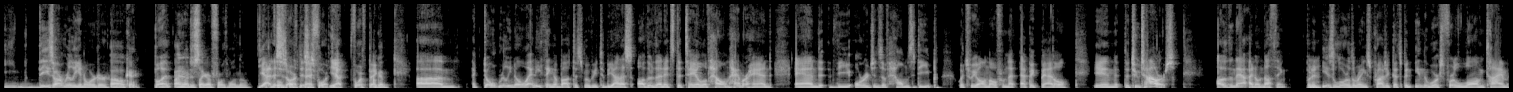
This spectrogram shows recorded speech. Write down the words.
These aren't really in order, Oh, okay. but I know, just like our fourth one though. yeah, this Cool, is our fourth this is pick. fourth. Yep. Yeah, fourth pick. Okay. Um, I don't really know anything about this movie, to be honest, other than it's the tale of Helm Hammerhand and the origins of Helm's Deep, which we all know from that epic battle in the Two Towers. Other than that, I know nothing. But it is Lord of the Rings project that's been in the works for a long time,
